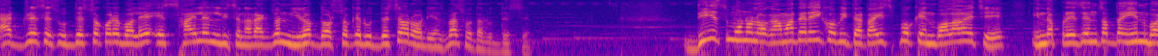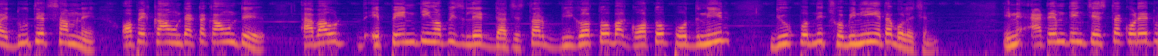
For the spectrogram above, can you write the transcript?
অ্যাড্রেসেস উদ্দেশ্য করে বলে এ সাইলেন্ট লিসেনার একজন নীরব দর্শকের উদ্দেশ্যে আর অডিয়েন্স বা শ্রোতার উদ্দেশ্যে। দিস মনোলগ আমাদের এই কবিতাটা স্পোকেন বলা হয়েছে in the presence of the envoy দূতের সামনে অফ এ কাউন্ট একটা কাউন্টে about a painting of his late duchess তার বিগত বা গত পত্নীর ডিউক পত্নীর ছবি নিয়ে এটা বলেছেন। ইন অ্যাটেম্পটিং চেষ্টা করে টু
